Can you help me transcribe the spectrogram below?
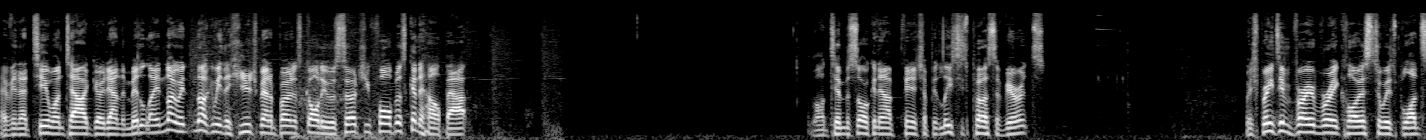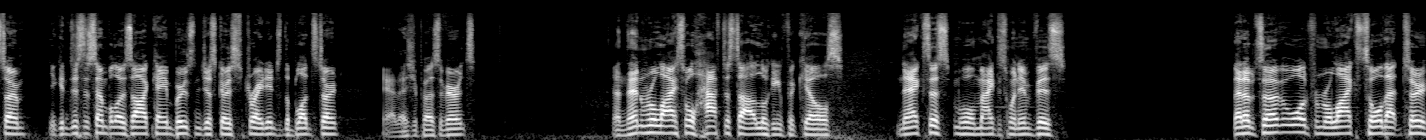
Having that tier 1 tower go down the middle lane. No, not going to be the huge amount of bonus gold he was searching for, but it's going to help out. Well, Timbersaw can now finish up at least his Perseverance. Which brings him very, very close to his Bloodstone. You can disassemble those Arcane Boots and just go straight into the Bloodstone. Yeah, there's your Perseverance. And then Relax will have to start looking for kills. Nexus, well, Magnus went invis. That Observer Ward from Relax saw that too.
